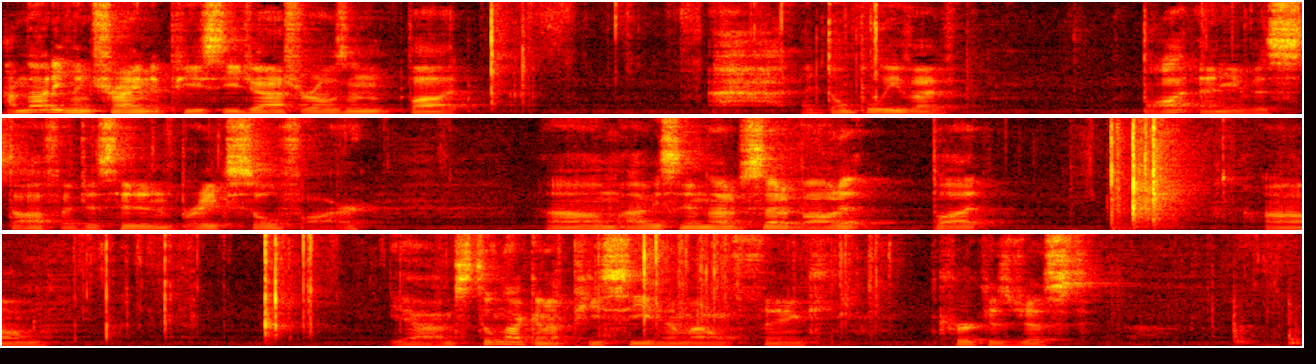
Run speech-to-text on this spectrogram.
I'm not even trying to PC Josh Rosen, but I don't believe I've bought any of his stuff. I've just hit it in breaks so far. Um, obviously, I'm not upset about it but um, yeah, I'm still not going to PC him, I don't think. Kirk is just you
